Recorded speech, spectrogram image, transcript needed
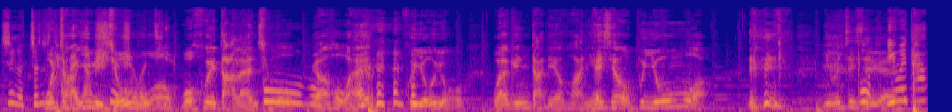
这个真是我坦白讲长一米九现实问题五。，我会打篮球，不不不然后我还会游泳，我还给你打电话，你还嫌我不幽默？你们这不些人，，因为他，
